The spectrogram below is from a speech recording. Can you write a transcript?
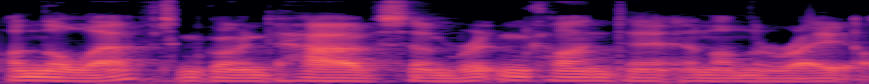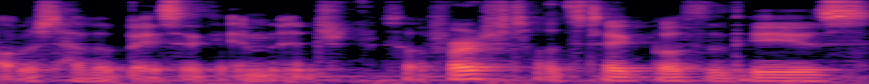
On the left, I'm going to have some written content and on the right, I'll just have a basic image. So first, let's take both of these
